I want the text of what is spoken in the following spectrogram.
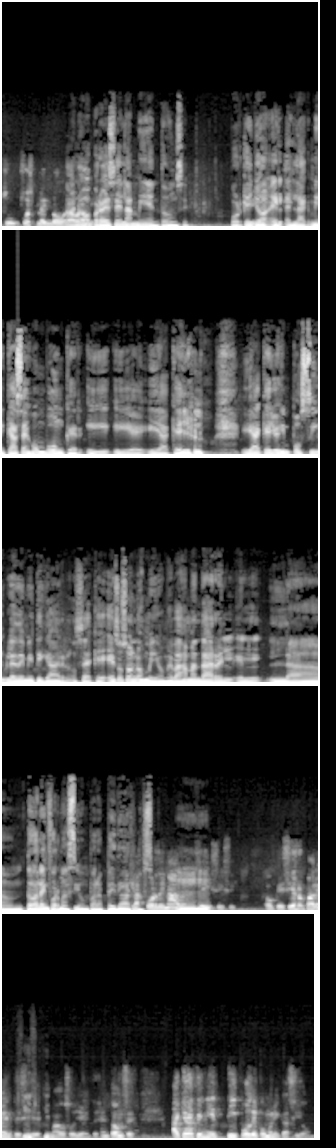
su, esplendor. Ah, no, pero esa es la mía entonces. Porque yo, mi casa es un búnker y, y, y, aquello y aquello es imposible de mitigar. O sea que esos son los míos. Me vas a mandar el, el, la, toda la información para pedir. Las, coordenadas, sí, sí, sí. Ok, cierro paréntesis, estimados oyentes. Entonces, hay que definir tipos de comunicación.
